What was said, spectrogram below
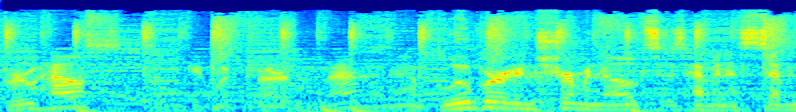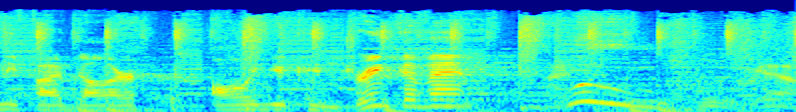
Brew House Get much better than that. Yeah, Bluebird in Sherman Oaks is having a $75 all-you-can-drink event. Nice. Woo! Ooh, yeah.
